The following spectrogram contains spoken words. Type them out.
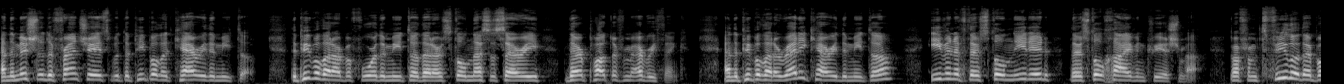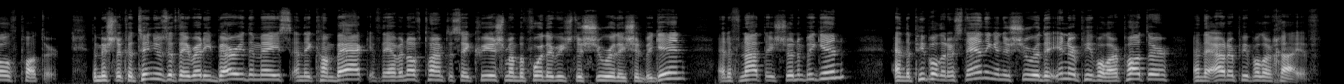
And the Mishnah differentiates with the people that carry the mita. The people that are before the mita that are still necessary, they're potter from everything. And the people that already carry the mita, even if they're still needed, they're still chayiv in kriyashma. but from tefillah they're both putter. The Mishnah continues: if they already buried the mace and they come back, if they have enough time to say Kriya Shema before they reach the shur, they should begin, and if not, they shouldn't begin and the people that are standing in the shur, the inner people are potter, and the outer people are chayiv.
